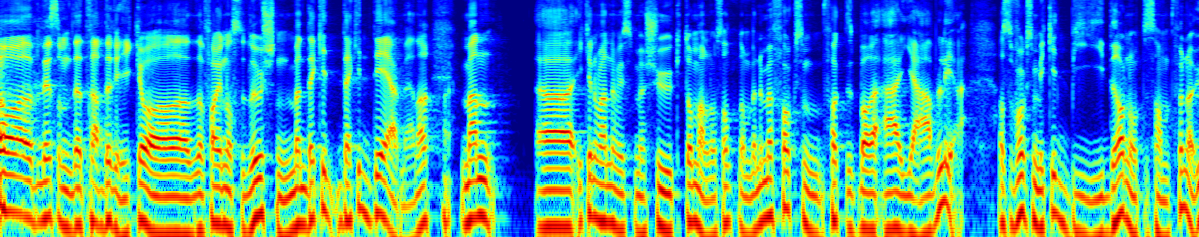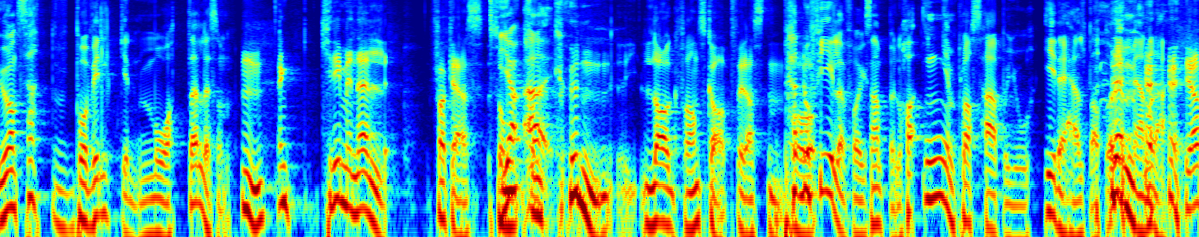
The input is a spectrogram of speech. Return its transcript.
Og liksom Det tredje riket og the final solution. Men det er ikke det, er ikke det jeg mener. Men eh, Ikke nødvendigvis med sykdom, eller noe sånt, men det er med folk som faktisk bare er jævlige. Altså Folk som ikke bidrar noe til samfunnet. Uansett på hvilken måte, liksom. Mm. En kriminell fuckass som, Ja, som kun lager faenskap for resten. Pedofile, for eksempel, har ingen plass her på jord i det hele tatt. Og det mener jeg. Ja,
